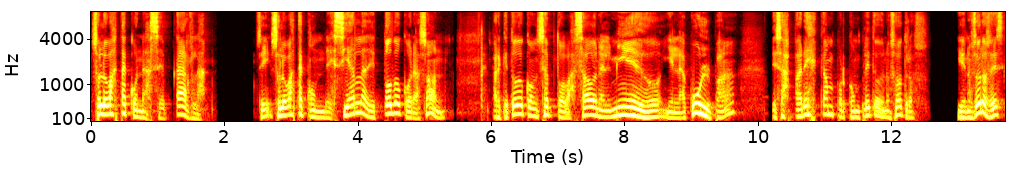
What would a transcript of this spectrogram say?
Solo basta con aceptarla. ¿sí? Solo basta con desearla de todo corazón para que todo concepto basado en el miedo y en la culpa desaparezcan por completo de nosotros. Y de nosotros es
